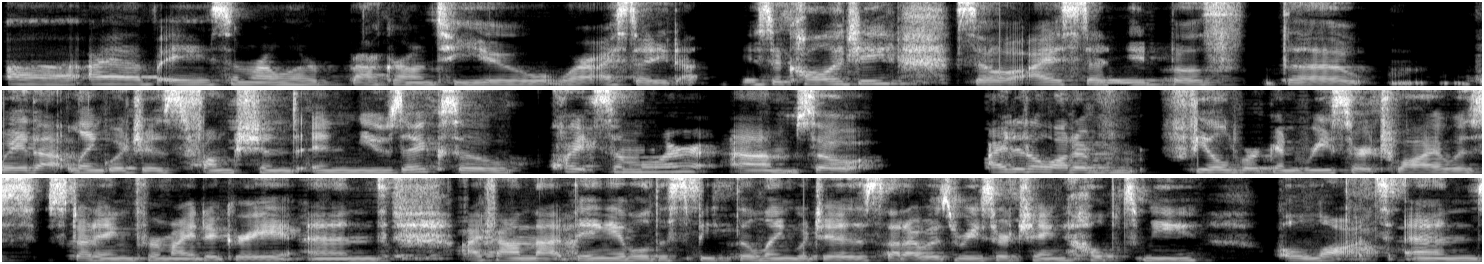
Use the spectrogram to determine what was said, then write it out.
uh, I have a similar background to you where I studied musicology. So I studied both the way that languages functioned in music. So quite similar. Um, so I did a lot of field work and research while I was studying for my degree. And I found that being able to speak the languages that I was researching helped me a lot. And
